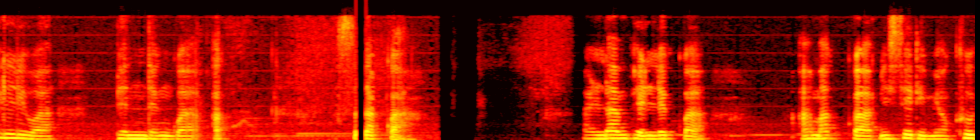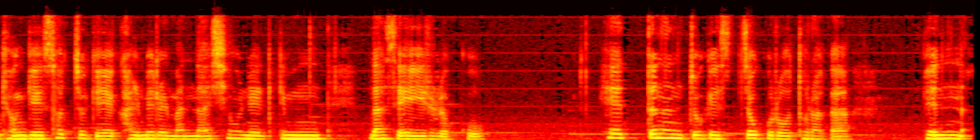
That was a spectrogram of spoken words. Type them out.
헬리와 벤덴과 악삭과 알람 벨렉과 아막과 미셀이며 그 경계 서쪽에 갈매를 만나 시온의 림낫에 이르렀고 해 뜨는 쪽의 쪽으로 돌아가 벤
